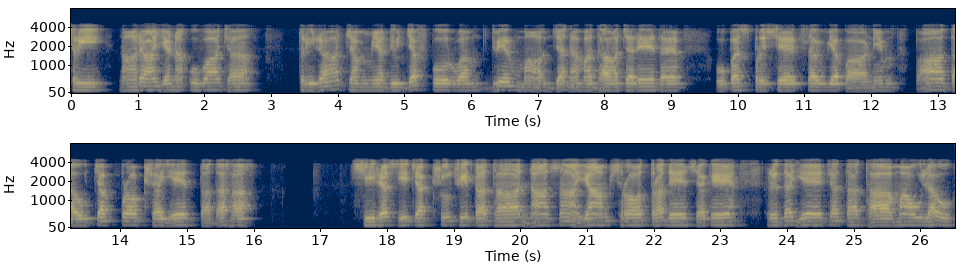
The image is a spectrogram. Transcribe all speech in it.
श्रीनारायण उवाच त्रिराचम्यद्विजः पूर्वं द्विर्मार्जनमधाचरेत् उपस्पृश्येत्सव्यपाणिं पादौ च प्रोक्षयेत्ततः शिरसि चक्षुषि तथा नासायां श्रोत्रदेशके हृदये च तथा मौलौ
